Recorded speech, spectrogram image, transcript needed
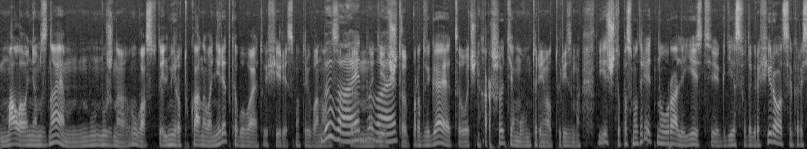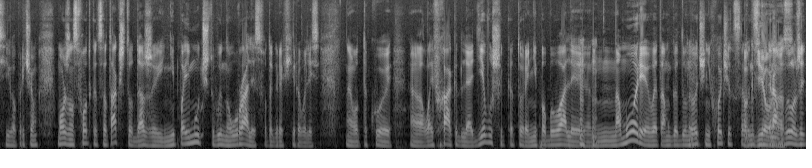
Мало о нем знаем. Ну, нужно. Ну, у вас Эльмира Туканова нередко бывает в эфире, смотрю в анонсах. Бывает, Я Надеюсь, бывает. что продвигает очень хорошо тему внутреннего туризма. Есть что посмотреть на Урале, есть где сфотографироваться красиво. Причем можно сфоткаться так, что даже и не поймут, что вы на Урале сфотографировались. Э, Вот такой э, лайфхак для девушек, которые не побывали на море в этом году, но очень хочется А в Инстаграм выложить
